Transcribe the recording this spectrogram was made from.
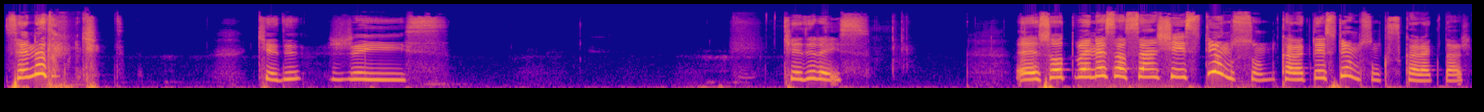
Senin adın kedi? Kedi reis. Kedi reis. Ee, Sot Vanessa sen şey istiyor musun? Karakter istiyor musun kız karakter?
